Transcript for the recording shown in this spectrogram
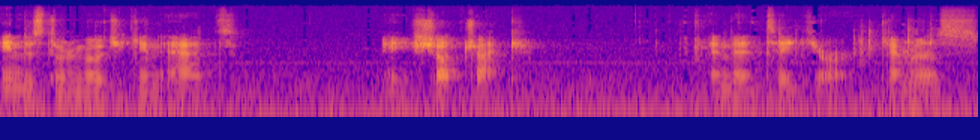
In the story mode you can add a shot track and then take your cameras,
